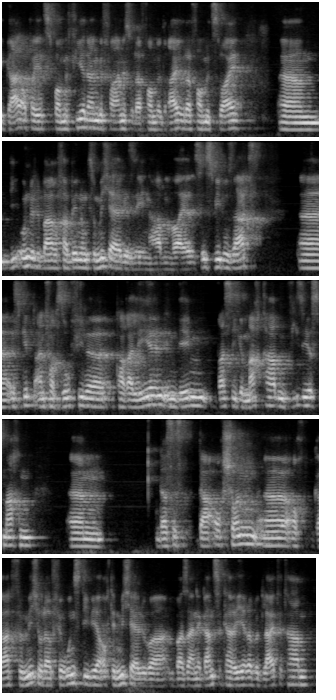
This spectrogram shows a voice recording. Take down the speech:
egal ob er jetzt Formel 4 dann gefahren ist oder Formel 3 oder Formel 2, ähm, die unmittelbare Verbindung zu Michael gesehen haben, weil es ist, wie du sagst, äh, es gibt einfach so viele Parallelen in dem, was sie gemacht haben, wie sie es machen. Ähm, dass es da auch schon, äh, auch gerade für mich oder für uns, die wir auch den Michael über, über seine ganze Karriere begleitet haben,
